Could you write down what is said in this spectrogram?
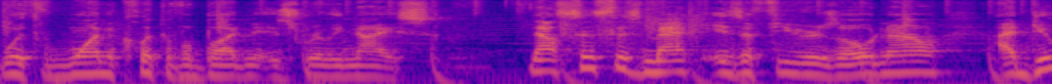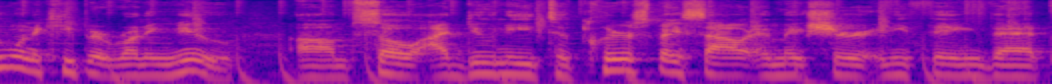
with one click of a button is really nice. Now, since this Mac is a few years old now, I do want to keep it running new. Um, so I do need to clear space out and make sure anything that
